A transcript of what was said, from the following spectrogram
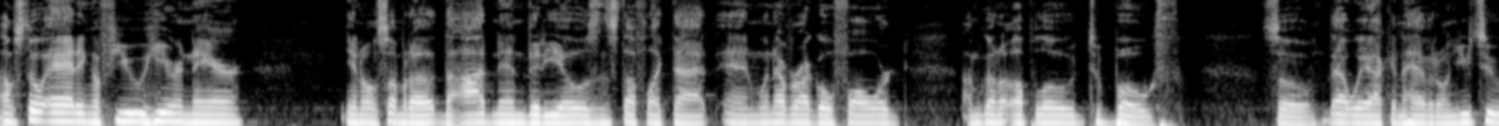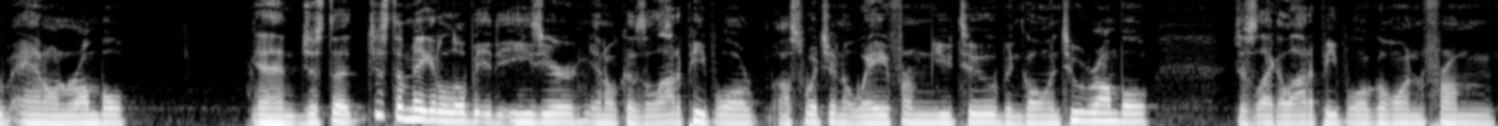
I'm still adding a few here and there. You know, some of the the odd and end videos and stuff like that. And whenever I go forward, I'm going to upload to both, so that way I can have it on YouTube and on Rumble and just to just to make it a little bit easier, you know, because a lot of people are, are, switching away from YouTube and going to Rumble, just like a lot of people are going from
